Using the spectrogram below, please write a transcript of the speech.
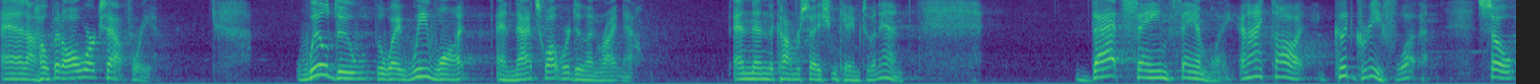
and I hope it all works out for you. We'll do the way we want, and that's what we're doing right now. And then the conversation came to an end. That same family, and I thought, good grief, what? So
